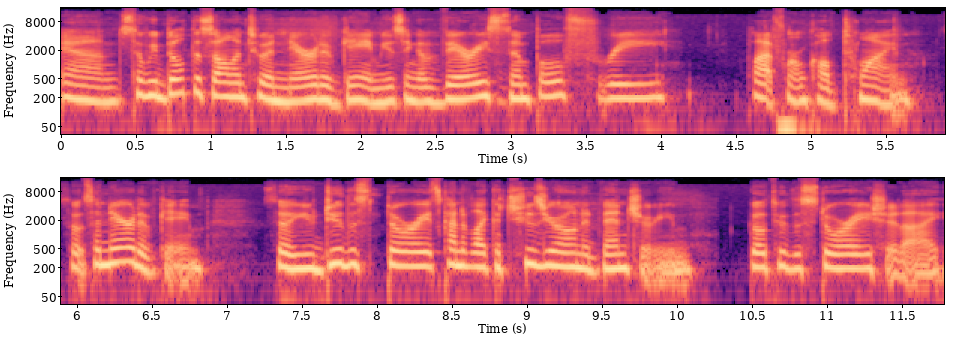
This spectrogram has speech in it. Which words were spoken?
And so we built this all into a narrative game using a very simple, free platform called Twine. So it's a narrative game. So you do the story, it's kind of like a choose your own adventure. You go through the story should I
